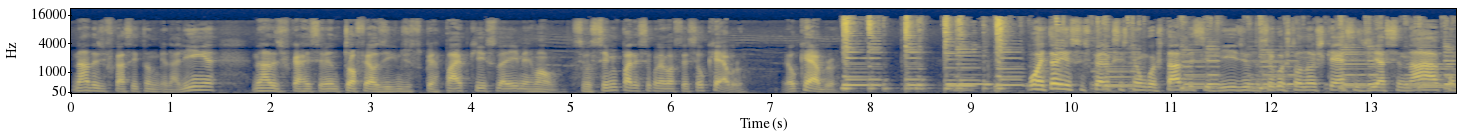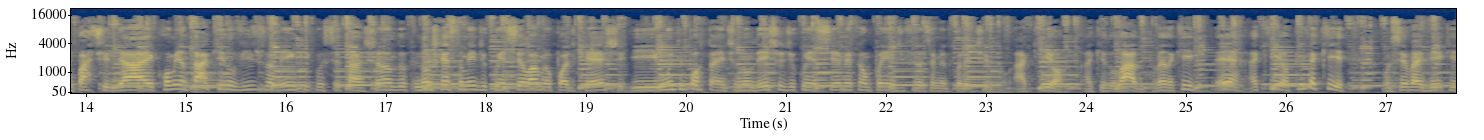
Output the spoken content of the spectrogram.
nada de ficar aceitando medalhinha, nada de ficar recebendo troféuzinho de super pai, porque isso daí, meu irmão, se você me parecer com um negócio desse, eu quebro. Eu quebro. Bom, então é isso. Espero que vocês tenham gostado desse vídeo. Se você gostou, não esquece de assinar, compartilhar e comentar aqui no vídeo também o que você está achando. Não esquece também de conhecer lá o meu podcast. E muito importante, não deixe de conhecer a minha campanha de financiamento coletivo. Aqui, ó, aqui do lado, tá vendo aqui? É, aqui, ó, clica aqui. Você vai ver que,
